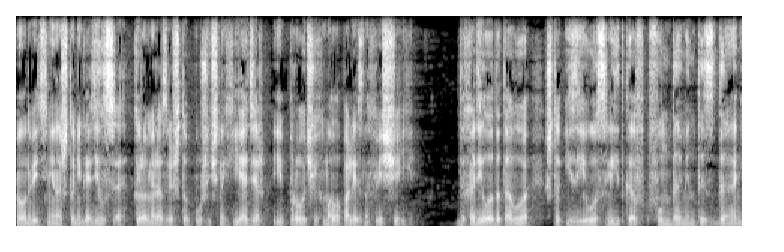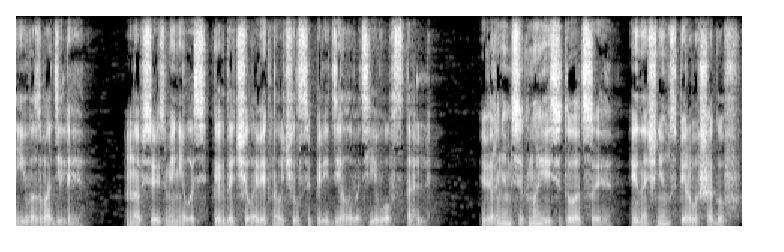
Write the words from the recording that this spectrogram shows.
Он ведь ни на что не годился, кроме разве что пушечных ядер и прочих малополезных вещей. Доходило до того, что из его слитков фундаменты зданий возводили. Но все изменилось, когда человек научился переделывать его в сталь. Вернемся к моей ситуации и начнем с первых шагов.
